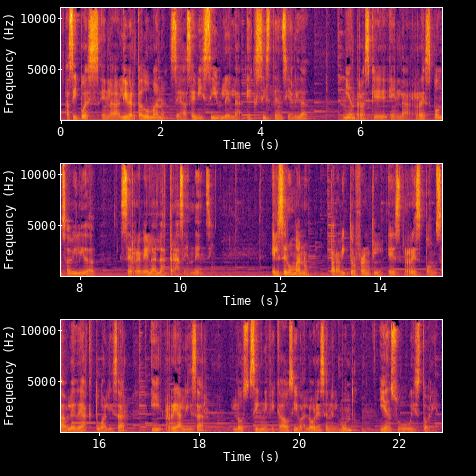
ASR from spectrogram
Así pues, en la libertad humana se hace visible la existencialidad, mientras que en la responsabilidad se revela la trascendencia. El ser humano para Víctor Frankl es responsable de actualizar y realizar los significados y valores en el mundo y en su historia.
